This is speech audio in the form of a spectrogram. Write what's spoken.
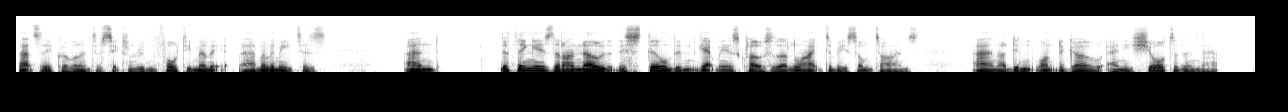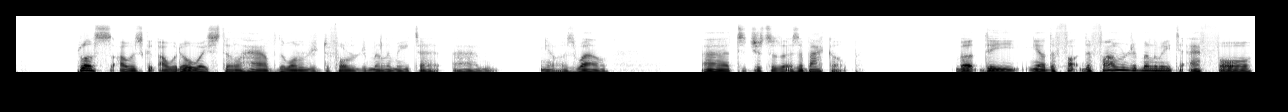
That's the equivalent of 640 milli, uh, millimeters. And the thing is that I know that this still didn't get me as close as I'd like to be sometimes, and I didn't want to go any shorter than that. Plus, I was I would always still have the 100 to 400 millimeter um, you know, as well, uh, to just as, as a backup. But the you know the the 500 millimeter f4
